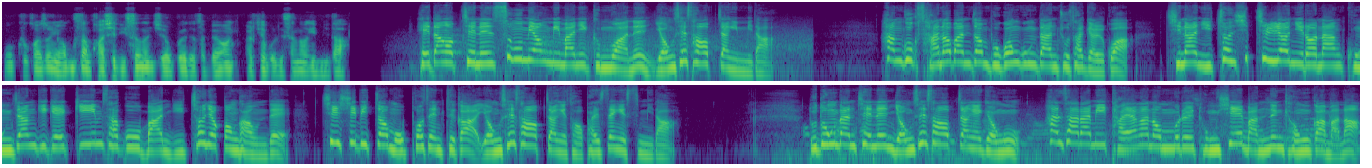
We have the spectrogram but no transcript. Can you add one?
뭐그 과정에 업무상 과실이 있었는지 여부에 대해서 명확히 밝혀볼 생각입니다. 해당 업체는 20명 미만이 근무하는 영세 사업장입니다. 한국산업안전보건공단 조사 결과 지난 2017년 일어난 공장기계 끼임 사고 1만 2천여 건 가운데 72.5%가 영세 사업장에서 발생했습니다. 노동단체는 영세 사업장의 경우 한 사람이 다양한 업무를 동시에 맡는 경우가 많아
